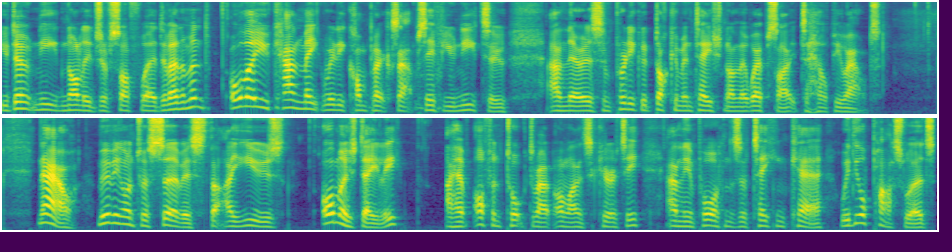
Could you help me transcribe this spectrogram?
You don't need knowledge of software development, although you can make really complex apps if you need to, and there is some pretty good documentation on their website to help you out. Now, moving on to a service that I use almost daily. I have often talked about online security and the importance of taking care with your passwords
